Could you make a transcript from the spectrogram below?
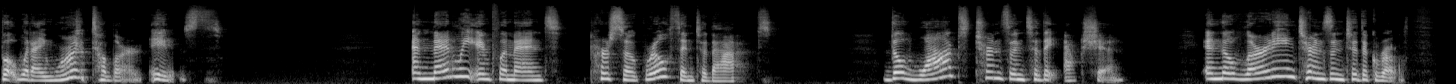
But what I want to learn is. And then we implement personal growth into that. The want turns into the action and the learning turns into the growth.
